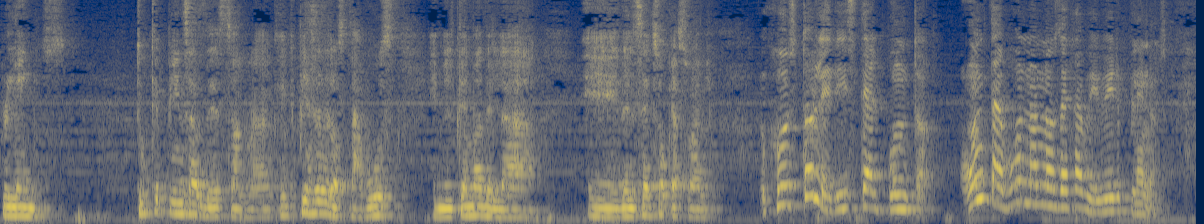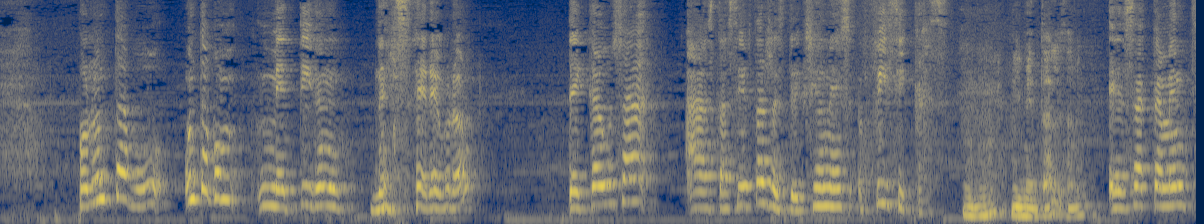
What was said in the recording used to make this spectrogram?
plenos. ¿Tú qué piensas de esto, ¿Qué piensas de los tabús en el tema de la, eh, del sexo casual? Justo le diste al punto. Un tabú no nos deja vivir plenos. Por un tabú, un tabú metido en el cerebro te causa hasta ciertas restricciones físicas. Y mentales también. Exactamente.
